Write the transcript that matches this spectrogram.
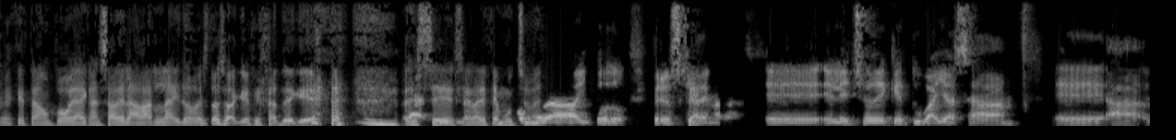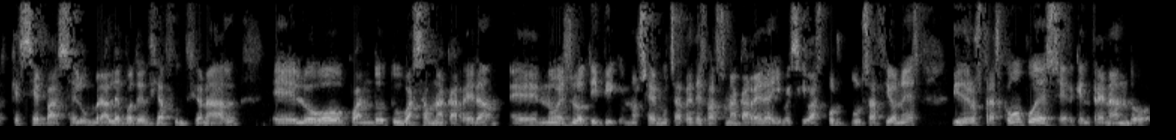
es que estaba un poco ya cansado de lavarla y todo esto, o sea que fíjate que se, se, agradece mucho. ¿eh? Y todo, pero es que sí. además eh, el hecho de que tú vayas a, eh, a, que sepas el umbral de potencia funcional, eh, luego cuando tú vas a una carrera, no es lo típico, no sé, muchas veces vas a una carrera y si vas por pulsaciones, dices, ostras, ¿cómo puede ser que entrenando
